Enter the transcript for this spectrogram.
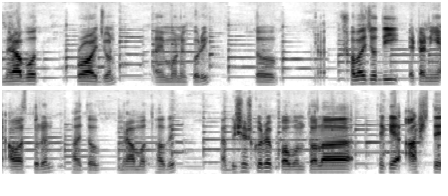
মেরামত প্রয়োজন, আমি মনে করি। তো, সবাই যদি এটা নিয়ে আওয়াজ তোলেন, হয়তো মেরামত হবে। বিশেষ করে পবনতলা থেকে আসতে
